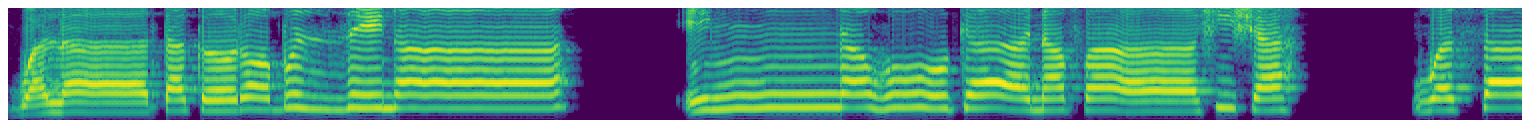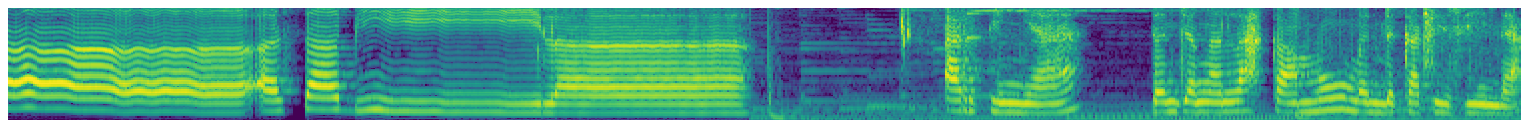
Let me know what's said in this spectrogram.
Wala taqrabuz zina innahu kana fahisyah wasa asabila. Artinya, dan janganlah kamu mendekati zina.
